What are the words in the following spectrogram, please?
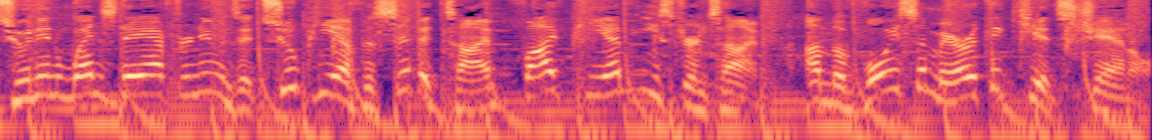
Tune in Wednesday afternoons at 2 p.m. Pacific Time, 5 p.m. Eastern Time on the Voice America Kids channel.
